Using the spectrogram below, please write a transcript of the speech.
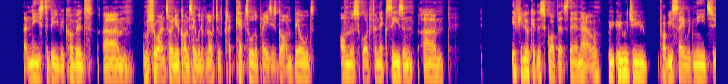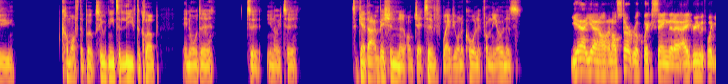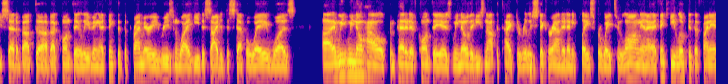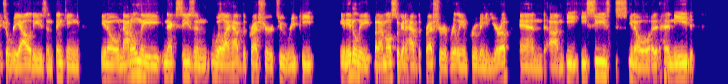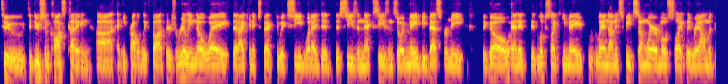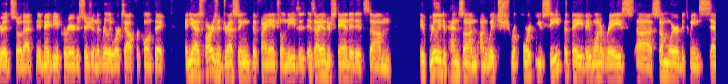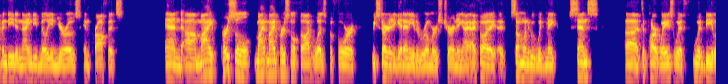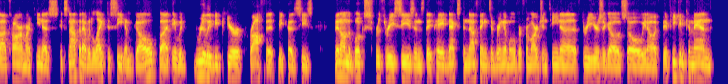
that needs to be recovered. Um, I'm sure Antonio Conte would have loved to have kept all the players he's got and build on the squad for next season. Um, if you look at the squad that's there now, who, who would you probably say would need to come off the books? Who would need to leave the club in order to, you know, to to get that ambition, objective, whatever you want to call it, from the owners? Yeah, yeah, and I'll, and I'll start real quick saying that I, I agree with what you said about uh, about Conte leaving. I think that the primary reason why he decided to step away was uh, and we we know how competitive Conte is. We know that he's not the type to really stick around at any place for way too long. And I, I think he looked at the financial realities and thinking, you know, not only next season will I have the pressure to repeat in Italy, but I'm also going to have the pressure of really improving in Europe. And um, he he sees, you know, a, a need to to do some cost cutting, uh, and he probably thought there's really no way that I can expect to exceed what I did this season next season. So it may be best for me to go, and it, it looks like he may land on his feet somewhere, most likely Real Madrid. So that it may be a career decision that really works out for Conte. And yeah, as far as addressing the financial needs, as I understand it, it's um, it really depends on on which report you see, but they they want to raise uh, somewhere between seventy to ninety million euros in profits. And uh, my personal my my personal thought was before we started to get any of the rumors churning. I, I thought a, someone who would make sense uh, to part ways with would be Lautaro Martinez. It's not that I would like to see him go, but it would really be pure profit because he's been on the books for three seasons. They paid next to nothing to bring him over from Argentina three years ago. So, you know, if, if he can command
